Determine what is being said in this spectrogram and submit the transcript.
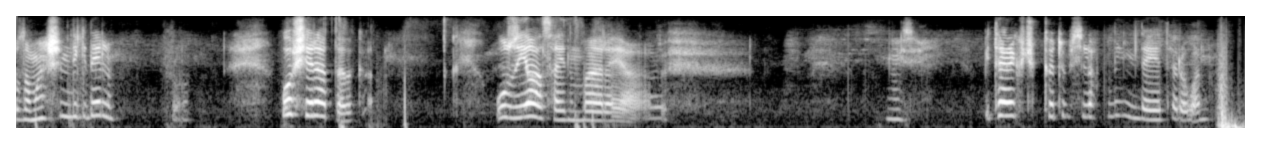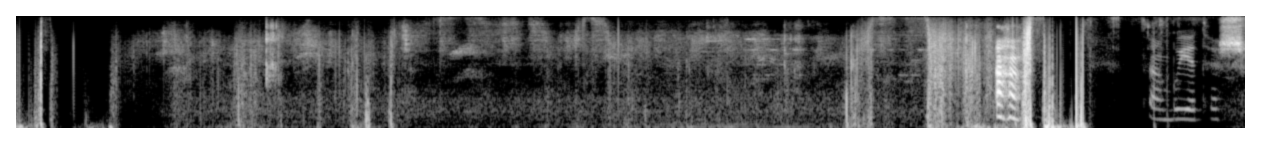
O zaman şimdi gidelim. Boş yere atladık. Uzi'yi alsaydım bari ya. Neyse. Bir tane küçük kötü bir silah bulayım da yeter o bana. Aha. Tamam bu yeter.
